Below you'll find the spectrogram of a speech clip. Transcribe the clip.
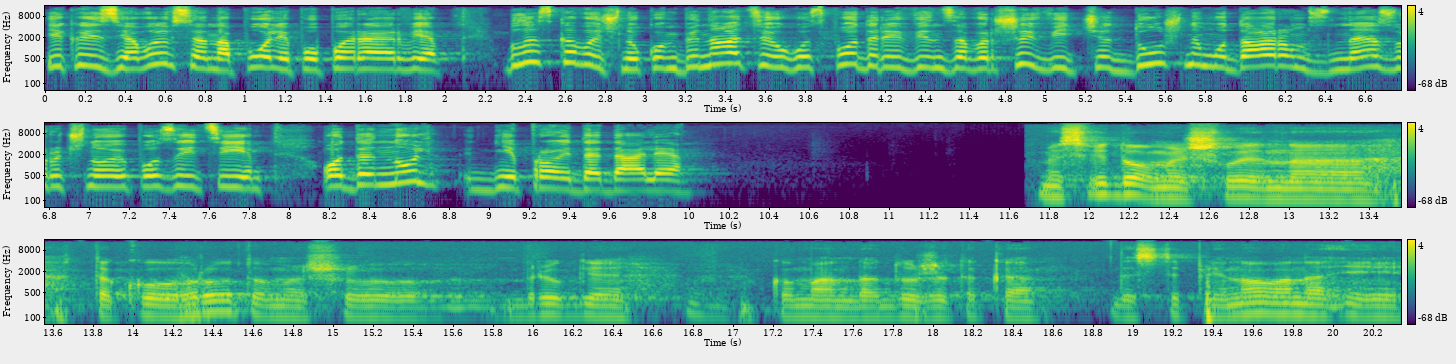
який з'явився на полі по перерві. Блискавичну комбінацію господарів він завершив відчайдушним ударом з незручної позиції. 1-0 Дніпро йде далі. Ми свідомо йшли на таку гру, тому що Брюгге команда дуже така дисциплінована і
